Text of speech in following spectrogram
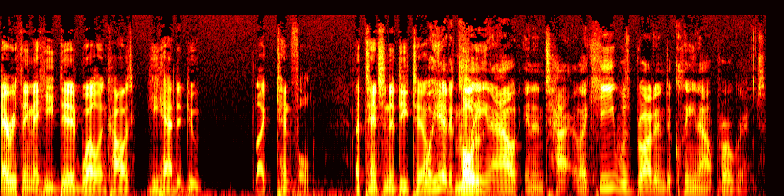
everything that he did well in college, he had to do like tenfold. Attention to detail. well, he had to clean out an entire like he was brought in to clean out programs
